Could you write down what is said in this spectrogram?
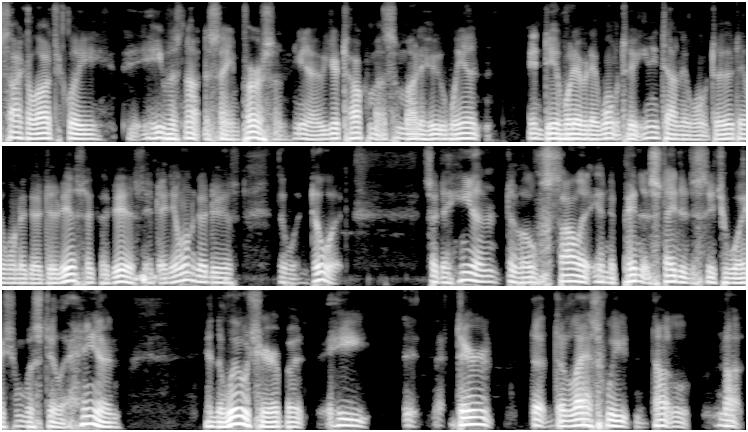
psychologically he was not the same person. You know, you're talking about somebody who went and did whatever they want to anytime they want to. If they want to go do this, they go do this. If they didn't want to go do this, they wouldn't do it. So to him, the most solid, independent state of the situation was still at hand in the wheelchair. But he, eh, there, the the last week, not not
